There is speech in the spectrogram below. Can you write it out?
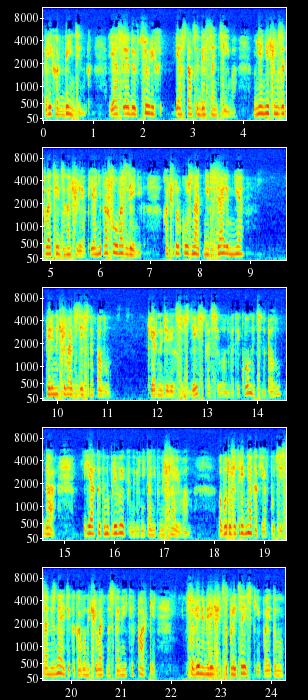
Рихард Биндинг. Я следую в Цюрих и остался без сантима. Мне нечем заплатить за ночлег. Я не прошу у вас денег. Хочу только узнать, нельзя ли мне переночевать здесь на полу». Керн удивился. «Здесь?» — спросил он. «В этой комнате, на полу?» «Да. Я к этому привык и наверняка не помешаю вам». Вот уже три дня, как я в пути. Сами знаете, каково ночевать на скамейке в парке. Все время мерещатся полицейские, поэтому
